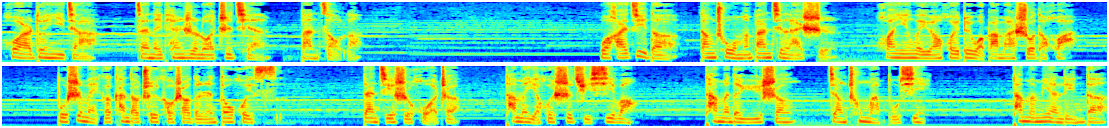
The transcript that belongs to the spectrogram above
霍尔顿一家在那天日落之前搬走了。我还记得当初我们搬进来时，欢迎委员会对我爸妈说的话：不是每个看到吹口哨的人都会死，但即使活着。他们也会失去希望，他们的余生将充满不幸，他们面临的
